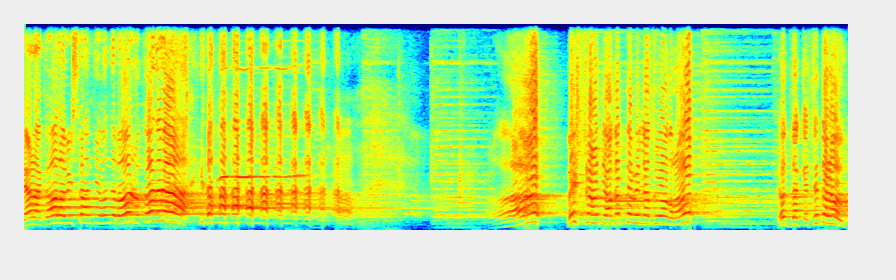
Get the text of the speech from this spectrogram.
ಕ್ಷಣ ಕಾಲ ವಿಶ್ರಾಂತಿ ಹೊಂದಲು ಅವರು ಕೋದರ. ವಿಶ್ರಾಂತಿ ಅಗತ್ಯವಿಲ್ಲ ಸುಯೋಧನ. ಯುದ್ಧಕ್ಕೆ ಸಿದ್ಧರಾಗು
